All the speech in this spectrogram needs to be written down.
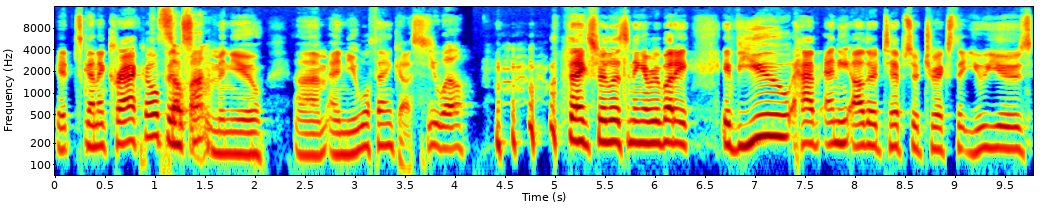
it's gonna crack open so something in you, um, and you will thank us. You will. Thanks for listening, everybody. If you have any other tips or tricks that you use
